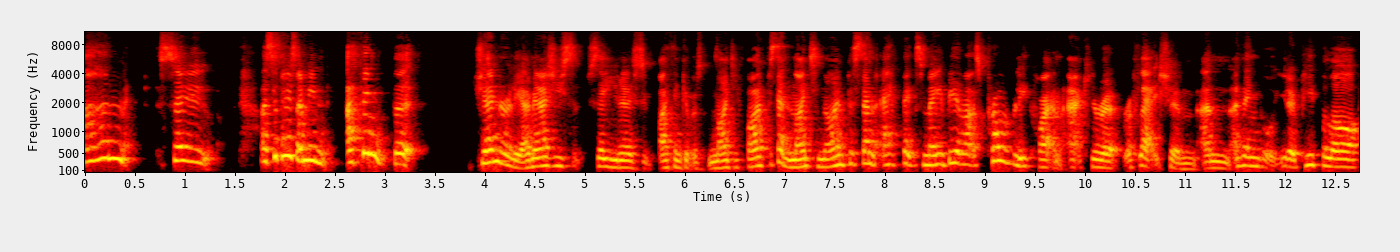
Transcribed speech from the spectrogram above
Um. So I suppose I mean I think that generally, I mean, as you say, you know, I think it was 95%, 99% ethics, maybe, and that's probably quite an accurate reflection. And I think, you know, people are,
